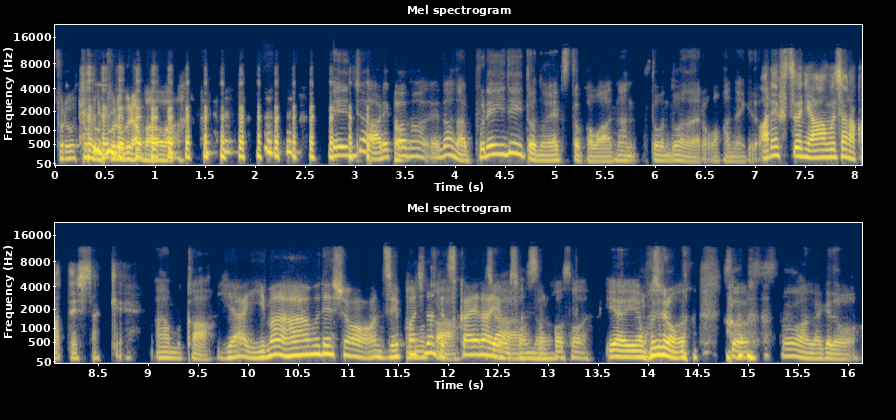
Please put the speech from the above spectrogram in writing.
プロ、特にプログラマーは。え、じゃああれかな？えなんだ、プレイデートのやつとかはなんどどうなんだろうわかんないけど。あれ普通に ARM じゃなかったでしたっけ？アームか。いや、今、アームでしょ。ゼッパチなんて使えないよ、そんなの。そこそう。いやいや、もちろん、そう、そうなんだけど、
